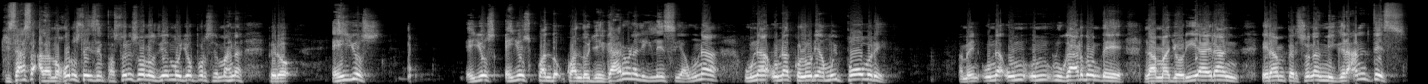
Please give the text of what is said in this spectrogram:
Quizás a lo mejor usted dice, pastor, eso los diezmo yo por semana, pero ellos, ellos, ellos cuando, cuando llegaron a la iglesia, una, una, una colonia muy pobre, Amén. un, lugar donde la mayoría eran, eran personas migrantes.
